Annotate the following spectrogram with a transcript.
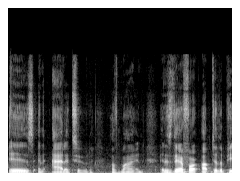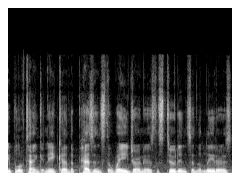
is an attitude of mind. It is therefore up to the people of Tanganyika, the peasants, the wage earners, the students, and the leaders,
